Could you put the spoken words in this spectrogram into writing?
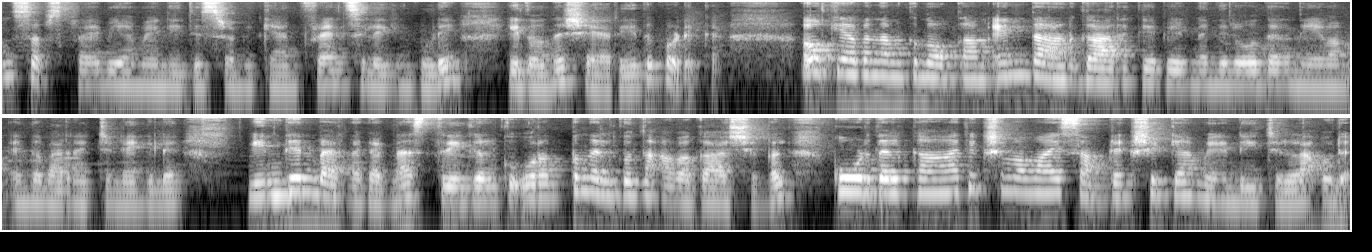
ഒന്ന് സബ്സ്ക്രൈബ് ചെയ്യാൻ വേണ്ടിയിട്ട് ശ്രമിക്കാൻ ഫ്രണ്ട്സിലേക്കും കൂടി ഇതൊന്ന് ഷെയർ ചെയ്ത് കൊടുക്കുക ഓക്കെ അപ്പം നമുക്ക് നോക്കാം എന്താണ് ഗാർഹിക പീഡന നിരോധന നിയമം എന്ന് പറഞ്ഞിട്ടുണ്ടെങ്കിൽ ഇന്ത്യൻ ഭരണഘടന സ്ത്രീകൾക്ക് ഉറപ്പു നൽകുന്ന അവകാശങ്ങൾ കൂടുതൽ കാര്യക്ഷമമായി സംരക്ഷിക്കാൻ വേണ്ടിയിട്ടുള്ള ഒരു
